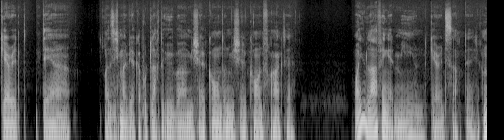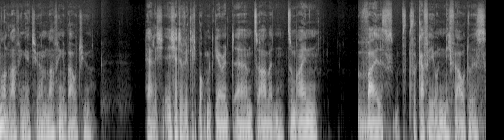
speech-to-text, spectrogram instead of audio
Garrett, der sich mal wieder kaputt lachte über Michel Comte und Michel Comte fragte, Why are you laughing at me? Und Garrett sagte, I'm not laughing at you, I'm laughing about you. Herrlich. Ich hätte wirklich Bock mit Garrett ähm, zu arbeiten. Zum einen, weil es für Kaffee und nicht für Auto ist.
